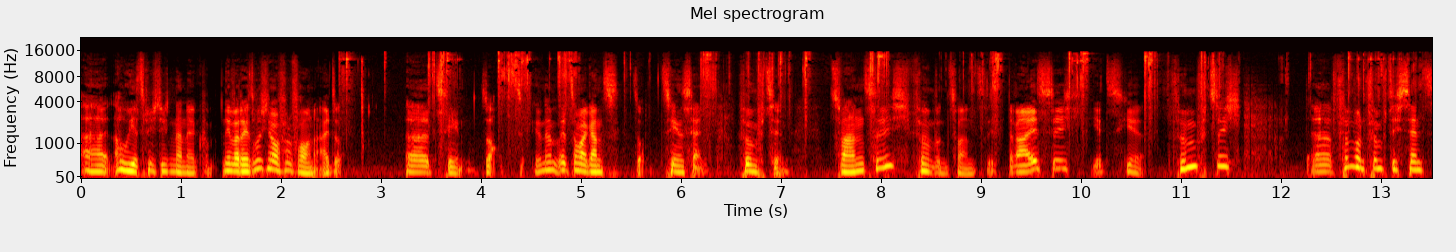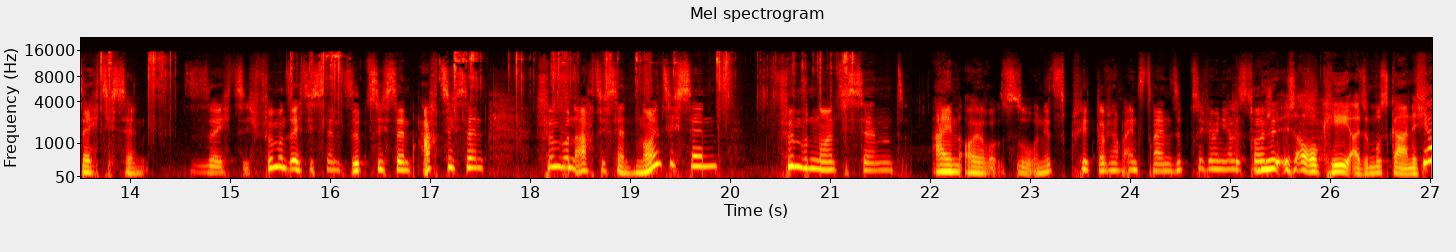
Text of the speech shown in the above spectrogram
Euro. Äh, oh, jetzt bin ich durcheinander gekommen. Nee, warte, jetzt muss ich noch von vorne. Also, äh, 10. So, 10. jetzt nochmal ganz, so, 10 Cent. 15. 20, 25, 30, jetzt hier 50, äh, 55 Cent, 60 Cent, 60, 65 Cent, 70 Cent, 80 Cent, 85 Cent, 90 Cent, 95 Cent, 1 Euro. So, und jetzt fehlt, glaube ich, noch 1,73, wenn mich nicht alles täuscht. Nö, ist auch okay. Also muss gar nicht. Ja,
